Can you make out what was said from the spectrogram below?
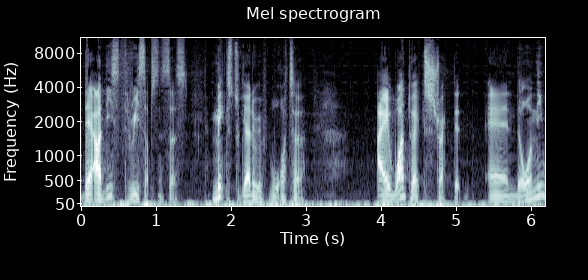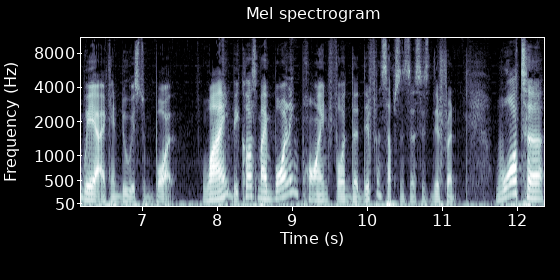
there are these three substances mixed together with water. I want to extract it, and the only way I can do is to boil. Why? Because my boiling point for the different substances is different. Water,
